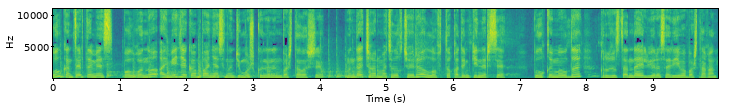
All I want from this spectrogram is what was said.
бул концерт эмес. Болгону аймедиа компаниясынын жумуш күнүнүн башталышы. Мындай чыгармачылык чөйрө лофто кадимки нерсе. Бул кыймылды кыргызстанда эльвира сариева баштаган.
